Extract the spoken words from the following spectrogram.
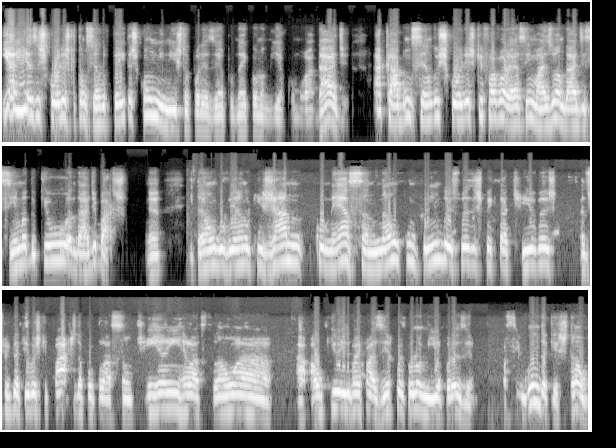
e aí, as escolhas que estão sendo feitas com um ministro, por exemplo, na economia como o Haddad, acabam sendo escolhas que favorecem mais o andar de cima do que o andar de baixo. Né? Então, é um governo que já começa não cumprindo as suas expectativas, as expectativas que parte da população tinha em relação a, a, ao que ele vai fazer com a economia, por exemplo. A segunda questão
